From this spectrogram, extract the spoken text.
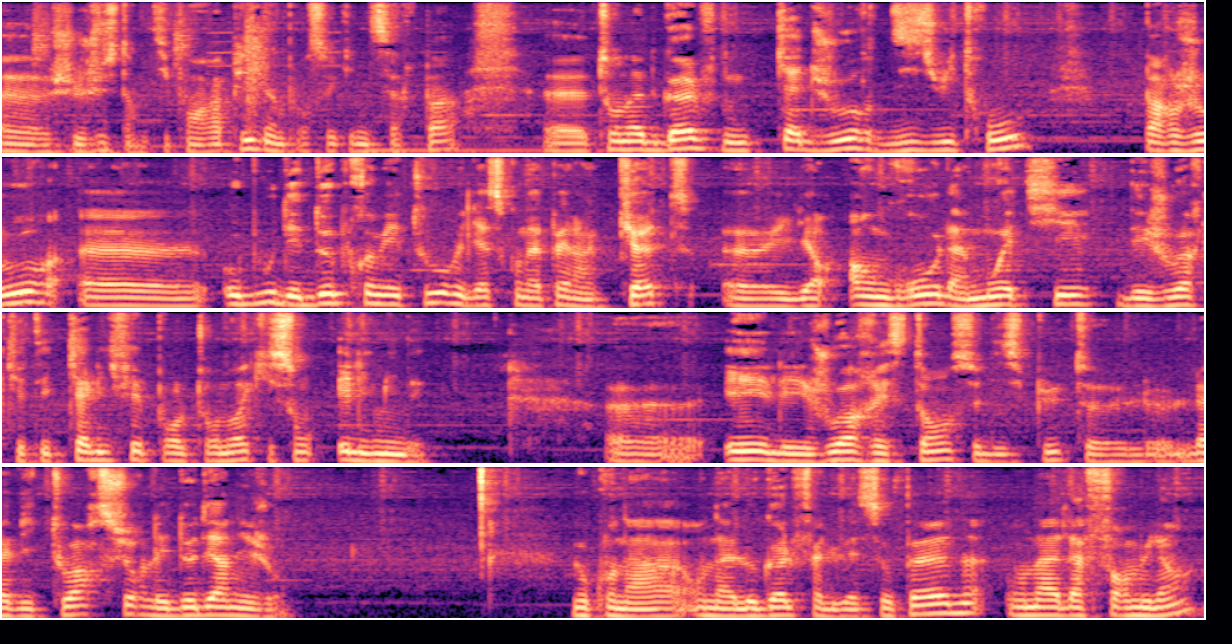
Euh, je fais juste un petit point rapide hein, pour ceux qui ne savent pas. Euh, tournoi de golf donc 4 jours 18 trous par jour. Au bout des deux premiers tours il y a ce qu'on appelle un cut. Il y a en gros la moitié des joueurs qui étaient qualifiés pour le tournoi qui sont éliminés. Et les joueurs restants se disputent la victoire sur les deux derniers jours donc on a, le golf à l'US Open, on a la Formule 1.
